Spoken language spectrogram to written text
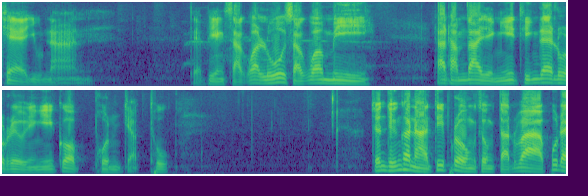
แช่อยู่นาน แต่เพียงสักว่ารู้สักว่ามี ถ้าทำได้อย่างนี้ทิ้งได้รวดเร็วอย่างนี้ก็พ้นจากทุกข์ จนถึงขนาดที่พระองค์ทรงตรัสว่าผู้ใด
